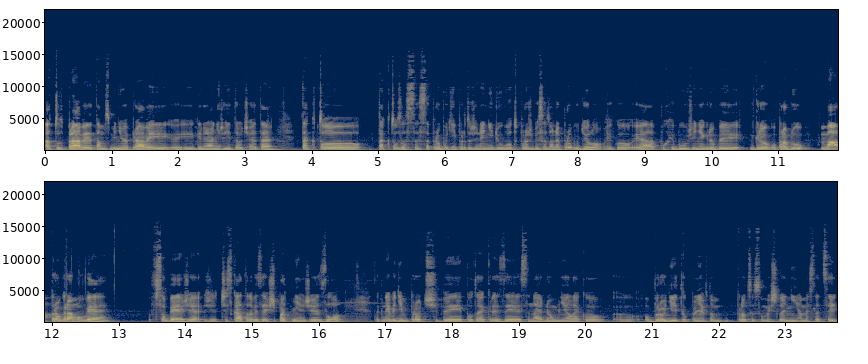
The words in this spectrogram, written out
a to právě tam zmiňuje právě i, i generální ředitel ČT, tak to, tak to zase se probudí, protože není důvod, proč by se to neprobudilo. Jako já pochybuju, že někdo by, kdo opravdu má programově v sobě, že, že česká televize je špatně, že je zlo, tak nevidím, proč by po té krizi se najednou měl jako uh, obrodit úplně v tom procesu myšlení a myslet si,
